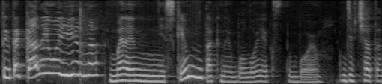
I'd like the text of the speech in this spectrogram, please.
Ти така неймовірна. У мене ні з ким так не було, як з тобою. Дівчата.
